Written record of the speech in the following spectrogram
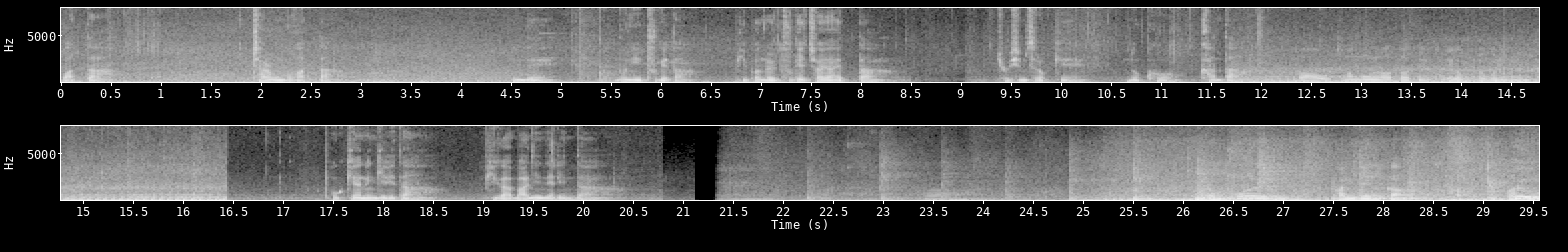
왔다. 잘 온 것 같다. 근데 문이 두 개다. 비번을 두 개 쳐야 했다. 조심스럽게 놓고 간다. 와 5층 한번 올라갔다 왔더니 다리가 부러버리네. 복귀하는 길이다. 비가 많이 내린다. 점점 오늘 밤이 되니까 아유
